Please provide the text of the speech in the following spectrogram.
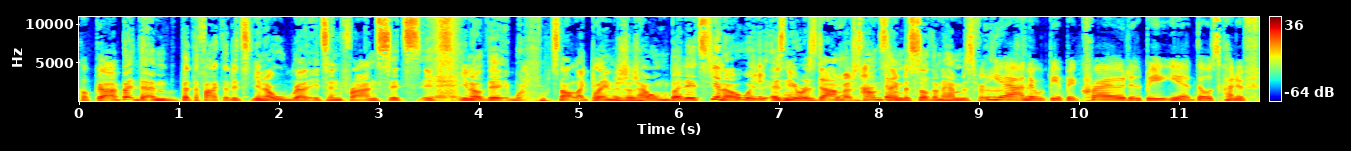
World Cup. But the, um, but the fact that it's you know it's in France, it's it's you know the well, it's not like playing it at home, but it's you know as near as damn it. It's not And the same as Southern Hemisphere. Yeah, and there would be a big crowd. It'll be yeah, those kind of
